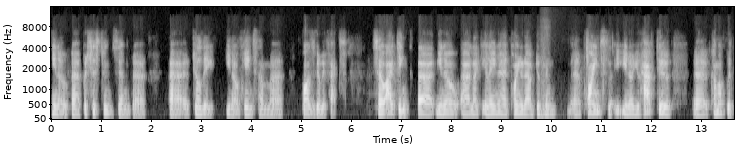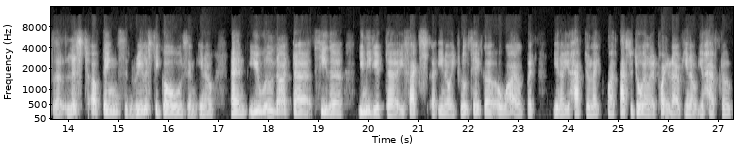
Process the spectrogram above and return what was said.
you know, uh, persistence and uh, till they, you know, gain some positive effects. So I think, you know, like Elaina had pointed out, different points. You know, you have to come up with a list of things and realistic goals, and you know, and you will not see the immediate uh, effects. Uh, you know, it will take a, a while, but you know, you have to, like Pastor Joel had pointed out, you know, you have to.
